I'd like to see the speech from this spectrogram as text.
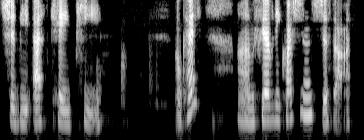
should be SKP. Okay? Um, if you have any questions, just ask.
